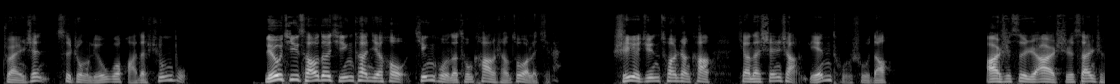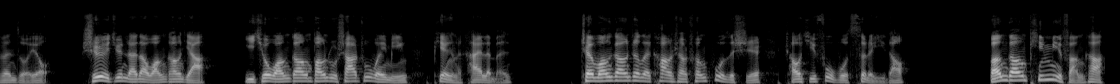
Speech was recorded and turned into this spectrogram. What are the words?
转身刺中刘国华的胸部。刘七曹德勤看见后，惊恐的从炕上坐了起来。石月军窜上炕，向他身上连捅数刀。二十四日二时三十分左右，石月军来到王刚家，以求王刚帮助杀猪为名，骗了开了门。趁王刚正在炕上穿裤子时，朝其腹部刺了一刀。王刚拼命反抗，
